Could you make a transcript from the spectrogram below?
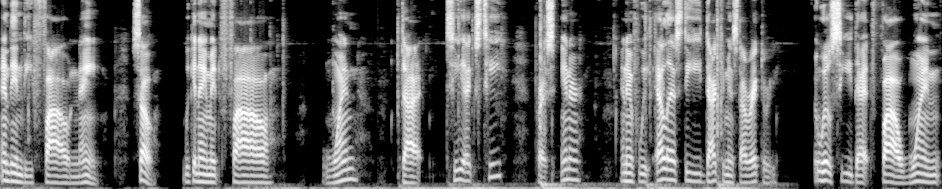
and then the file name. So we can name it file one dot txt, press enter. And if we ls the documents directory, we'll see that file one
